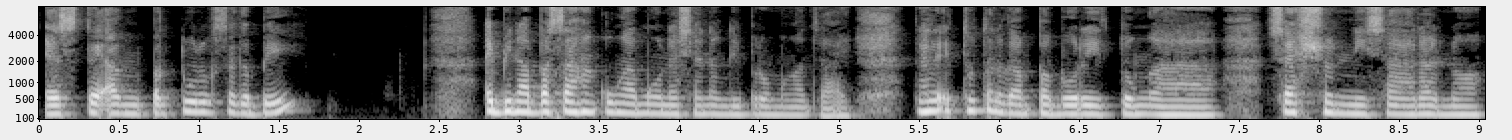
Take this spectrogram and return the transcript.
este ang pagtulog sa gabi, ay binabasahan ko nga muna siya ng libro mga day. Dahil ito talaga ang paboritong uh, session ni Sarah, no?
